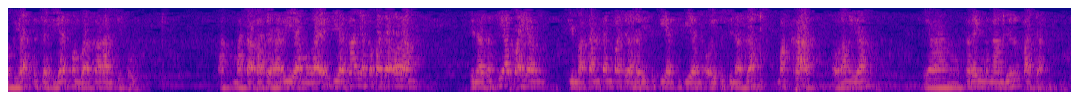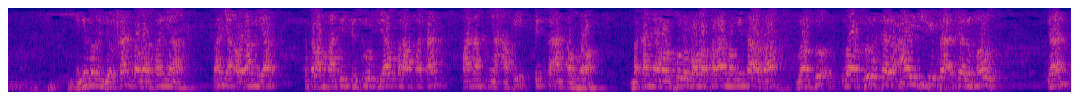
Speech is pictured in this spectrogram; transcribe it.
melihat kejadian pembakaran itu. Maka pada hari yang lain dia tanya kepada orang, jenazah siapa yang dimakankan pada hari sekian-sekian? Oh itu jenazah makat, orang yang yang sering mengambil pajak. Ini menunjukkan bahwasanya banyak orang yang setelah mati justru dia merasakan panasnya api siksaan Allah. Makanya Rasulullah SAW meminta apa? Wabur aishi ba'dal maut. Dan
